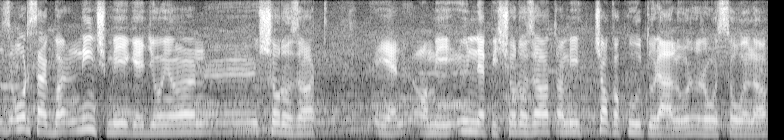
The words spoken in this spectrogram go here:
az országban nincs még egy olyan sorozat, ilyen, ami ünnepi sorozat, ami csak a kulturálóról szólna.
